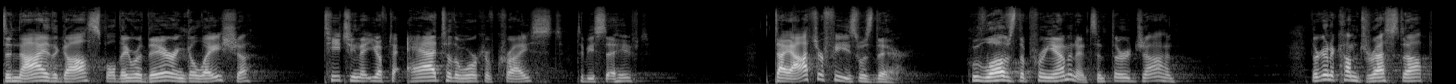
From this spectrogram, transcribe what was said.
deny the gospel. They were there in Galatia teaching that you have to add to the work of Christ to be saved. Diotrephes was there, who loves the preeminence in 3 John. They're going to come dressed up.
